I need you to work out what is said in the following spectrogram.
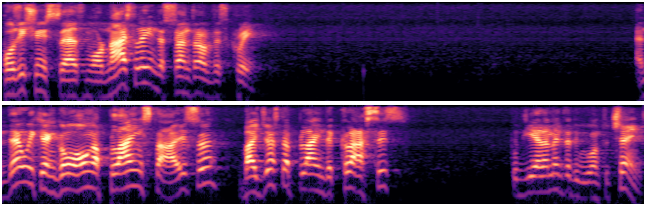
position itself more nicely in the center of the screen. And then we can go on applying styles by just applying the classes to the element that we want to change.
